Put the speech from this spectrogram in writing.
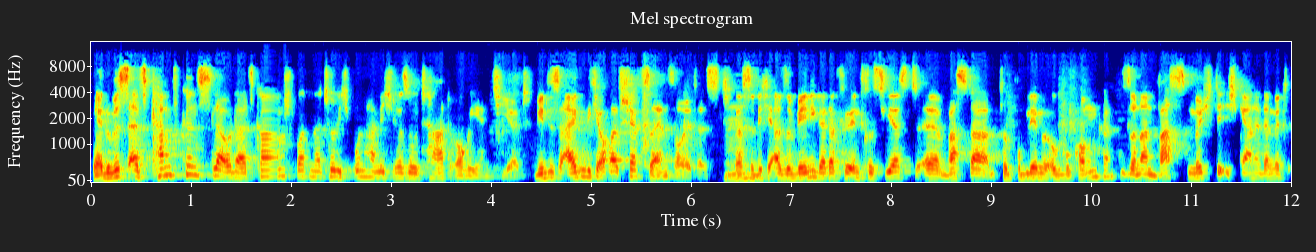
Ja, du bist als Kampfkünstler oder als Kampfsport natürlich unheimlich resultatorientiert, wie du es eigentlich auch als Chef sein solltest. Mhm. Dass du dich also weniger dafür interessierst, äh, was da für Probleme irgendwo kommen könnten, sondern was möchte ich gerne damit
